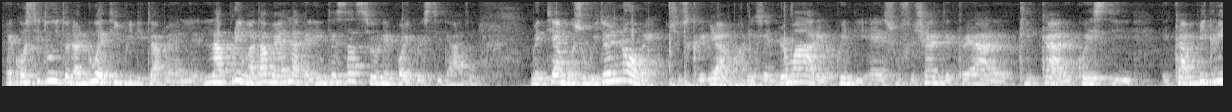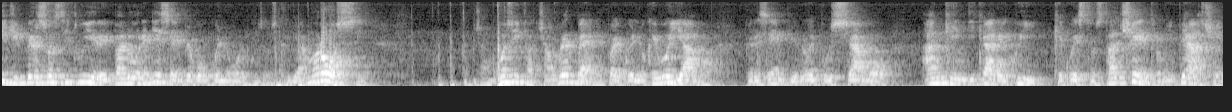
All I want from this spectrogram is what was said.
è costituito da due tipi di tabelle. La prima tabella che è l'intestazione e poi questi dati. Mettiamo subito il nome, ci scriviamo ad esempio Mario, quindi è sufficiente creare, cliccare questi campi grigi per sostituire il valore di esempio con quello voluto. Scriviamo Rossi, facciamo così, facciamo per bene, poi quello che vogliamo, per esempio noi possiamo anche indicare qui che questo sta al centro, mi piace,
